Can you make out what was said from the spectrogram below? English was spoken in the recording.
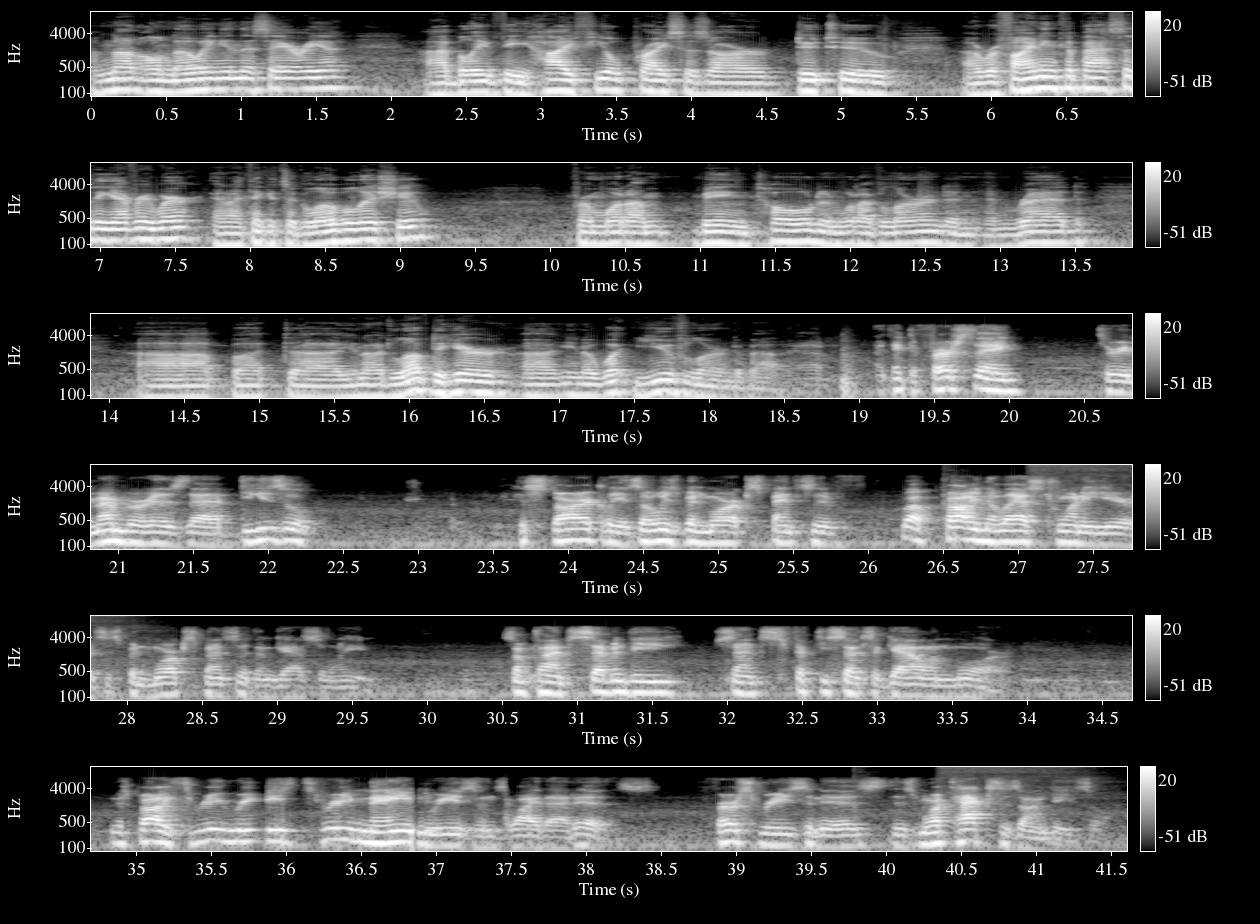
I'm not all knowing in this area. I believe the high fuel prices are due to uh, refining capacity everywhere, and I think it's a global issue. From what I'm being told and what I've learned and, and read, uh, but uh, you know, I'd love to hear uh, you know what you've learned about it. Um, I think the first thing to remember is that diesel historically has always been more expensive. Well, probably in the last 20 years, it's been more expensive than gasoline. Sometimes 70 cents, 50 cents a gallon more. There's probably three re- three main reasons why that is. First reason is there's more taxes on diesel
